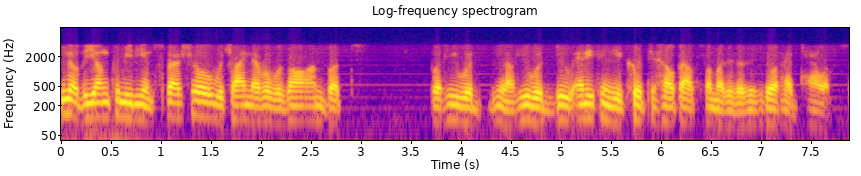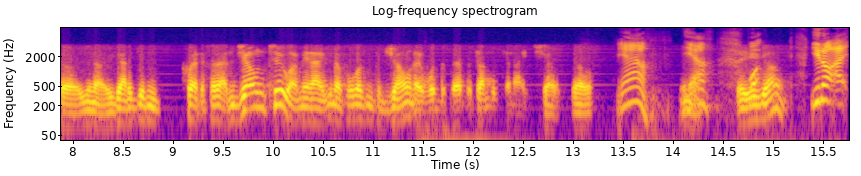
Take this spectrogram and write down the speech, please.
you know, the young comedian special, which I never was on, but but he would, you know, he would do anything he could to help out somebody that he thought had talent. So you know, you got to give him credit for that. And Joan too. I mean, I you know, if it wasn't for Joan, I wouldn't have ever done the Tonight Show. So Yeah, yeah. there you go. You know, I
